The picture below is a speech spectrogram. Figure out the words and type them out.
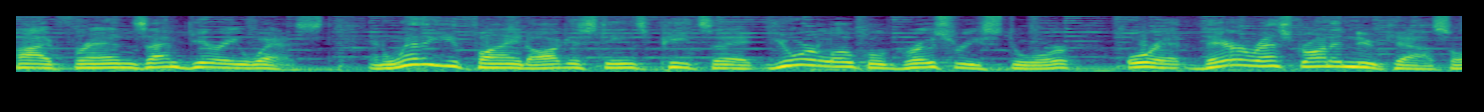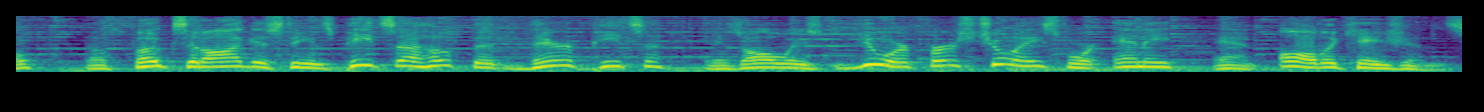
Hi, friends, I'm Gary West, and whether you find Augustine's Pizza at your local grocery store or at their restaurant in Newcastle, the folks at Augustine's Pizza hope that their pizza is always your first choice for any and all occasions.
